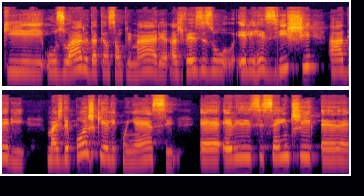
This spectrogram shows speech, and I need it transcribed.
que o usuário da atenção primária, às vezes, o, ele resiste a aderir, mas depois que ele conhece, é, ele se sente. É,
